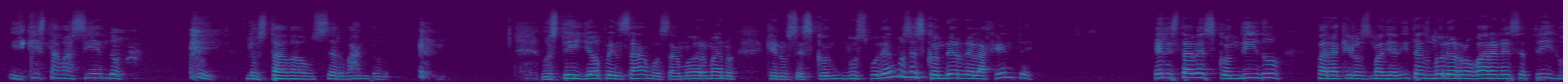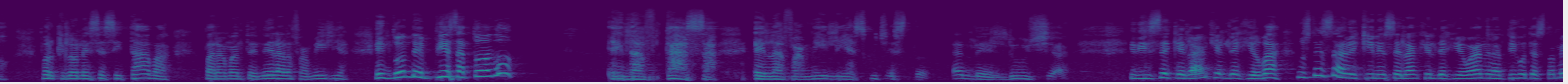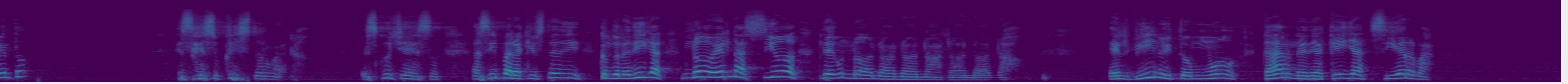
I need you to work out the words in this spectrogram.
¿Y qué estaba haciendo? Lo estaba observando. Usted y yo pensamos, amado hermano, que nos, nos podemos esconder de la gente. Él estaba escondido para que los madianitas no le robaran ese trigo, porque lo necesitaba para mantener a la familia. ¿En dónde empieza todo? En la casa, en la familia. Escuche esto. Aleluya. Y dice que el ángel de Jehová, ¿usted sabe quién es el ángel de Jehová en el Antiguo Testamento? Es Jesucristo, hermano. Escuche eso. Así para que usted, cuando le digan, no, él nació de un... No, no, no, no, no, no, no. Él vino y tomó carne de aquella sierva.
